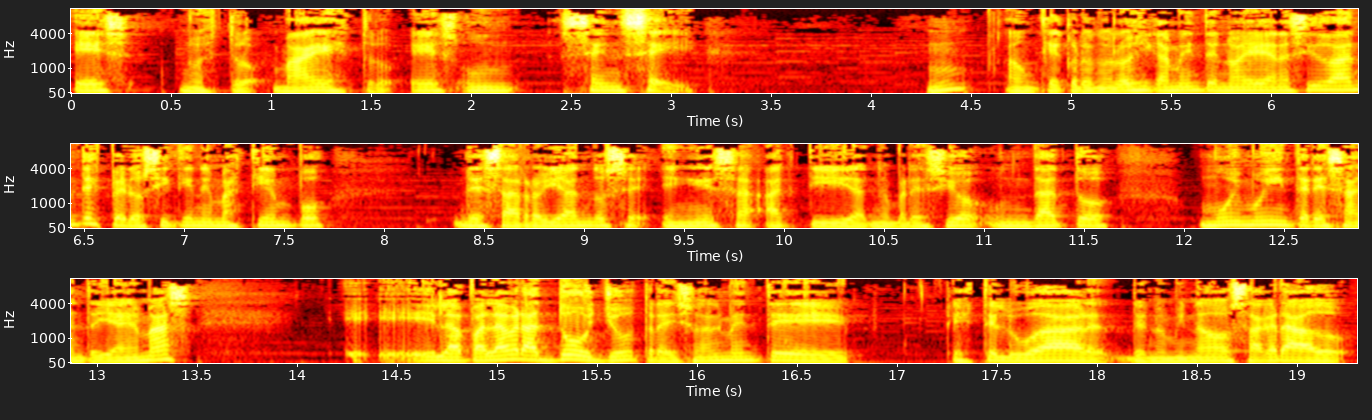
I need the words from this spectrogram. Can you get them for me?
es nuestro maestro, es un sensei. ¿Mm? Aunque cronológicamente no haya nacido antes, pero sí tiene más tiempo desarrollándose en esa actividad. Me pareció un dato muy, muy interesante. Y además, eh, eh, la palabra dojo, tradicionalmente este lugar denominado sagrado,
